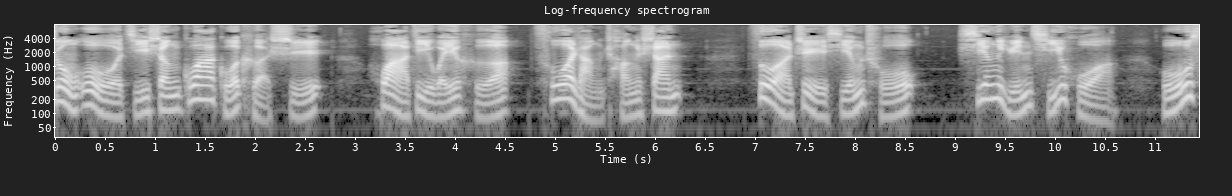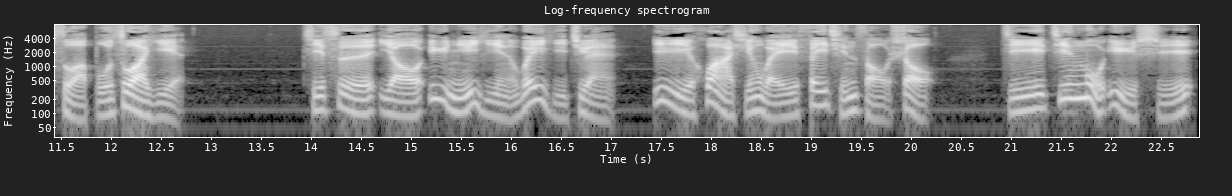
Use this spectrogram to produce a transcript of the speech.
众物即生瓜果可食，画地为河，搓壤成山，坐至行除，星云起火，无所不作也。其次有玉女隐微一卷，亦化形为飞禽走兽，及金木玉石，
